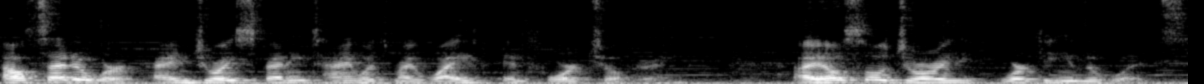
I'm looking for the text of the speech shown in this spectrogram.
Outside of work, I enjoy spending time with my wife and four children. I also enjoy working in the woods.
